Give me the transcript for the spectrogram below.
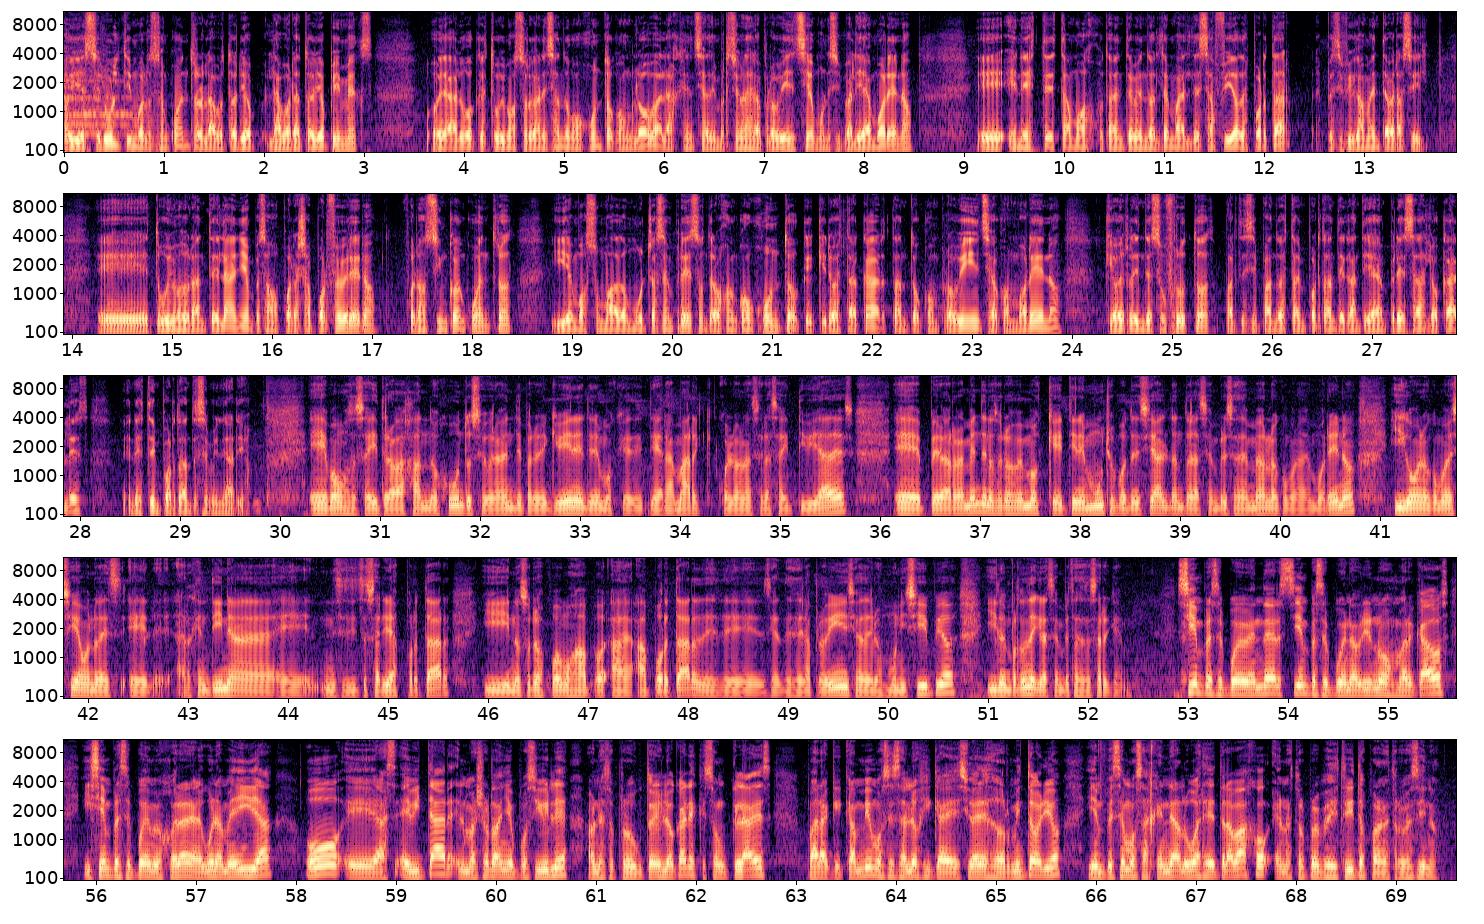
Hoy es el último de los encuentros Laboratorio, Laboratorio Pimex, hoy algo que estuvimos organizando en conjunto con Globa, la Agencia de Inversiones de la provincia, Municipalidad de Moreno. Eh, en este estamos justamente viendo el tema del desafío de exportar, específicamente a Brasil. Eh, tuvimos durante el año, empezamos por allá por febrero, fueron cinco encuentros y hemos sumado muchas empresas, un trabajo en conjunto que quiero destacar, tanto con provincia, con Moreno, que hoy rinde sus frutos, participando esta importante cantidad de empresas locales en este importante seminario. Eh, vamos a seguir trabajando juntos, seguramente para el que viene tenemos que diagramar cuáles van a ser las actividades, eh, pero realmente nosotros vemos que tiene mucho potencial tanto las empresas de Merlo como la de Moreno, y bueno, como decía, bueno, eh, Argentina necesita salir a exportar y nosotros podemos aportar desde, desde la provincia, de los municipios, y lo importante es que las empresas se acerquen siempre se puede vender, siempre se pueden abrir nuevos mercados y siempre se puede mejorar en alguna medida o eh, evitar el mayor daño posible a nuestros productores locales que son claves para que cambiemos esa lógica de ciudades de dormitorio y empecemos a generar lugares de trabajo en nuestros propios distritos para nuestros vecinos.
